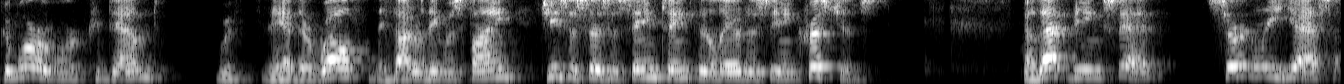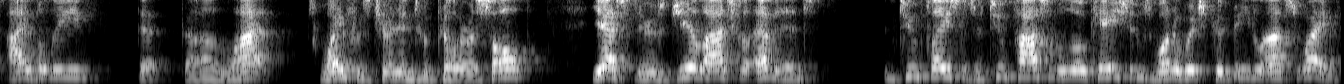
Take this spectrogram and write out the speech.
Gomorrah, were condemned, with they had their wealth, they thought everything was fine. Jesus says the same thing to the Laodicean Christians. Now, that being said, certainly, yes, I believe that uh, Lot's wife was turned into a pillar of salt. Yes, there's geological evidence in two places, in two possible locations, one of which could be Lot's wife.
